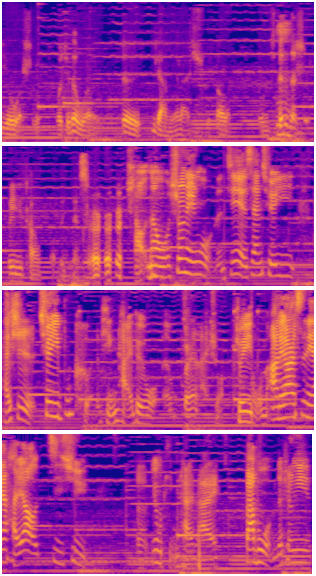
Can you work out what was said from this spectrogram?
必有我师。我觉得我这一两年来学到了，真的是非常好的一件事儿。好，那我说明我们今夜三缺一还是缺一不可的平台，对于我们五个人来说，所以我们二零二四年还要继续，呃，用平台来发布我们的声音，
